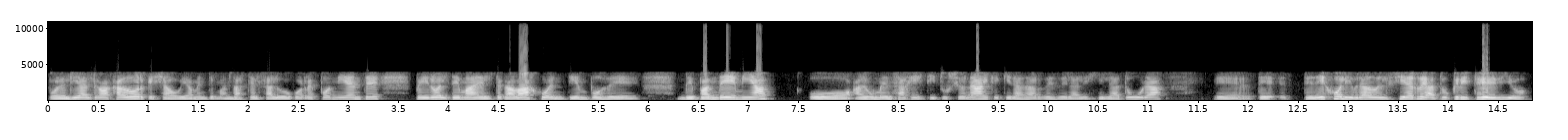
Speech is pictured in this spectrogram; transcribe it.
por el Día del Trabajador, que ya obviamente mandaste el saludo correspondiente, pero el tema del trabajo en tiempos de, de pandemia, o algún mensaje institucional que quieras dar desde la legislatura. Eh, te, dejo librado el cierre a tu criterio.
